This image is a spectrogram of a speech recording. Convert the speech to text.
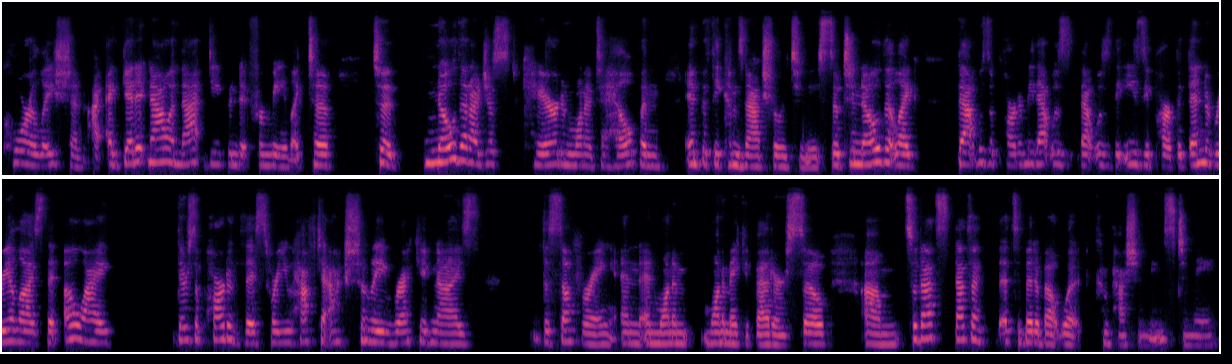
correlation. I, I get it now, and that deepened it for me. Like to to know that I just cared and wanted to help, and empathy comes naturally to me. So to know that like that was a part of me that was that was the easy part. But then to realize that oh i there's a part of this where you have to actually recognize the suffering and and want to want to make it better. So um so that's that's a that's a bit about what compassion means to me.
